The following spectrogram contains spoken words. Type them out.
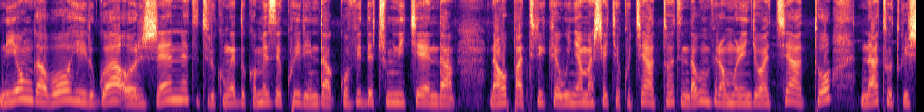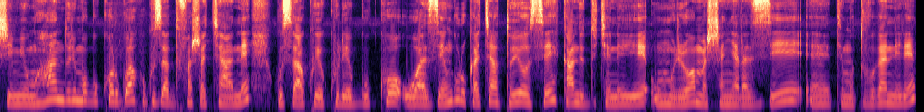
Niyo ngabo hirwa origene turi kumwe dukomeze kwirinda kovide cumi n'icyenda naho patrick w'inyamasheke ku cyato ndabumvira mu murenge wa cyato. Natwe twishimiye umuhanda urimo gukorwa kuko uzadufasha cyane. Gusa hakwiye kurebwa uko wazenguruka cyato yose kandi dukeneye umuriro w'amashanyarazi. Timutuvuganire.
